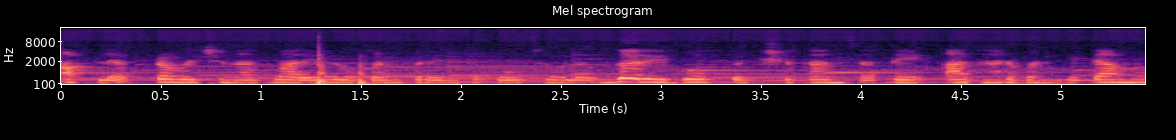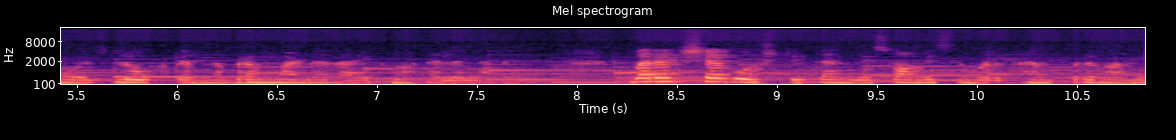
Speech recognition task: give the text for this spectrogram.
आपल्या प्रवचनाद्वारे लोकांपर्यंत पोहोचवलं. गरीब उपेक्षकांचा ते आधार बनले. त्यामुळेच लोक त्यांना ब्रह्मांड नायक म्हणायला लागले. बऱ्याचशा गोष्टी त्यांनी स्वामी समर्थांप्रमाणे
